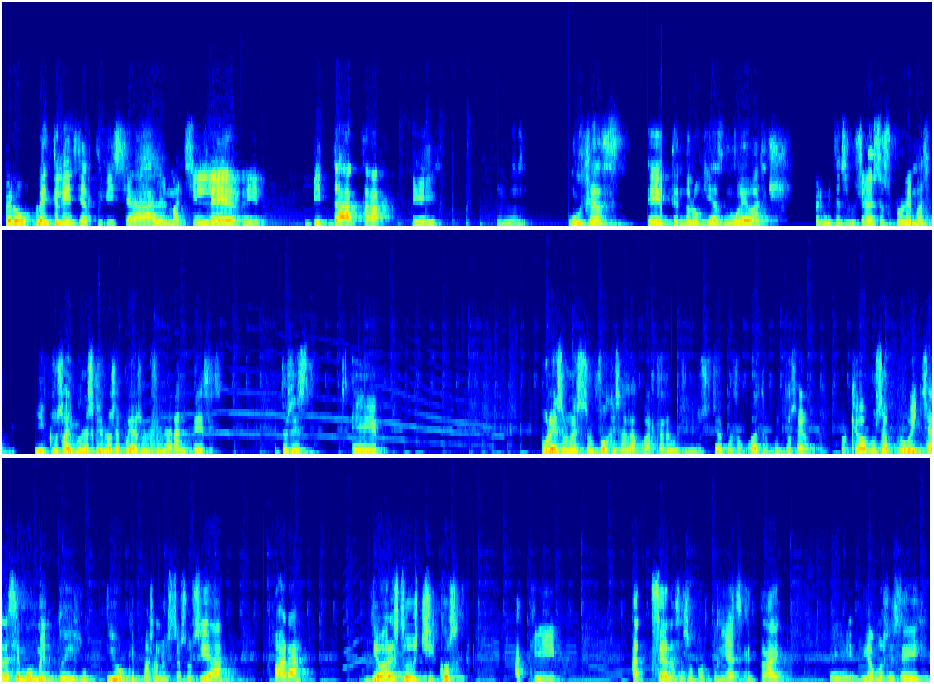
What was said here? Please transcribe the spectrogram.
pero la inteligencia artificial, el machine learning, big data, eh, mm, muchas eh, tecnologías nuevas permiten solucionar estos problemas, incluso algunos que no se podían solucionar antes. Entonces, eh, por eso nuestro enfoque es a la cuarta revolución industrial, por eso 4.0, porque vamos a aprovechar ese momento disruptivo que pasa en nuestra sociedad para llevar a estos chicos a que sean esas oportunidades que trae, eh, digamos, ese,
